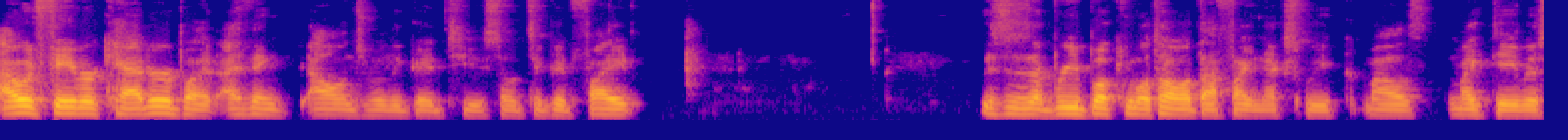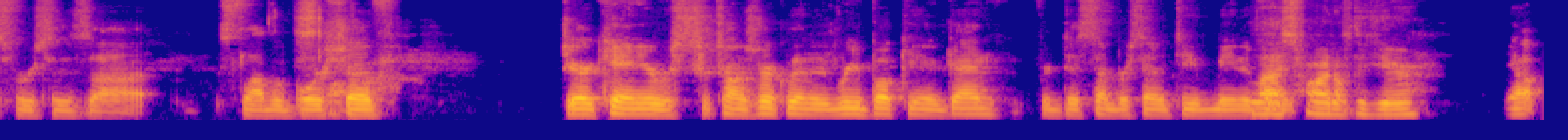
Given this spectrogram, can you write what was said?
I would favor Kattar, but I think Allen's really good too, so it's a good fight. This is a rebooking. We'll talk about that fight next week. Miles Mike Davis versus uh Slava Borshchev. Jared Cannonier versus Sean Strickland and rebooking again for December 17th main event. Last fight of the year. Yep.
